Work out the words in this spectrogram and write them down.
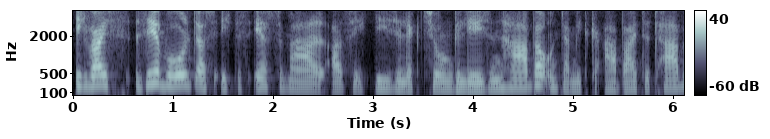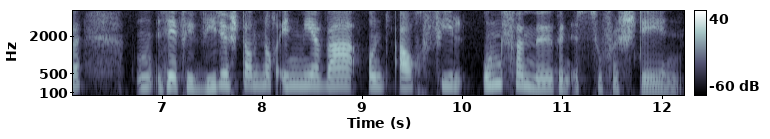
Ich weiß sehr wohl, dass ich das erste Mal, als ich diese Lektion gelesen habe und damit gearbeitet habe, sehr viel Widerstand noch in mir war und auch viel Unvermögen, es zu verstehen.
